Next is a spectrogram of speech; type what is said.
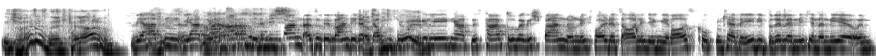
Ich weiß es nicht, keine Ahnung. Wir hatten, wir hatten Aber das das hatten wir nämlich- gespannt, also wir waren direkt auf dem Boden gesehen. gelegen, hatten das Tarp drüber gespannt und ich wollte jetzt auch nicht irgendwie rausgucken. Ich hatte eh die Brille nicht in der Nähe und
